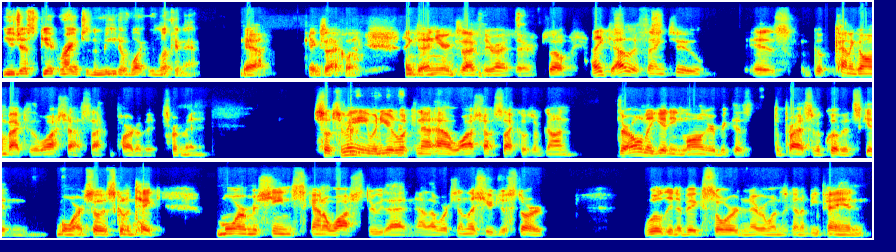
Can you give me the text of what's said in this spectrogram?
You just get right to the meat of what you're looking at. Yeah, exactly. I think, that, and you're exactly right there. So I think the other thing too is kind of going back to the washout cycle part of it for a minute. So to me, when you're looking at how washout cycles have gone, they're only getting longer because the price of equipment's getting more. So it's going to take more machines to kind of wash through that and how that works. Unless you just start wielding a big sword and everyone's going to be paying,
